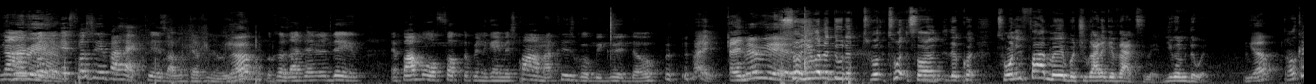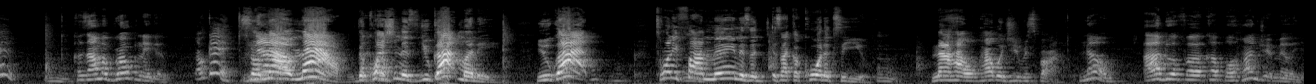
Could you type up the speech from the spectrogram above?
Nah, especially, especially if I had kids, I would definitely. Yup. do. Because at the end of the day, if I'm all fucked up in the game, it's fine. My kids gonna be good though. Right. And Period. so you're gonna do the tw- tw- so the qu- 25 million, but you gotta get vaccinated. You're gonna do it. Yep. Okay. Cause I'm a broke nigga. Okay. So now, Now- now, the question is, you got money. You got twenty five million is a is like a quarter to you. Now, how how would you respond? No, I'll do it for a couple hundred million.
